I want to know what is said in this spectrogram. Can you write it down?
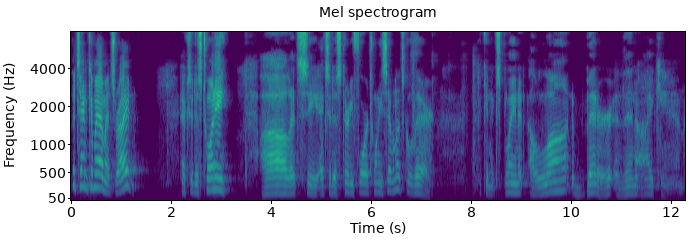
The Ten Commandments, right? Exodus 20. Uh, let's see, Exodus 34 27. Let's go there. You can explain it a lot better than I can.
